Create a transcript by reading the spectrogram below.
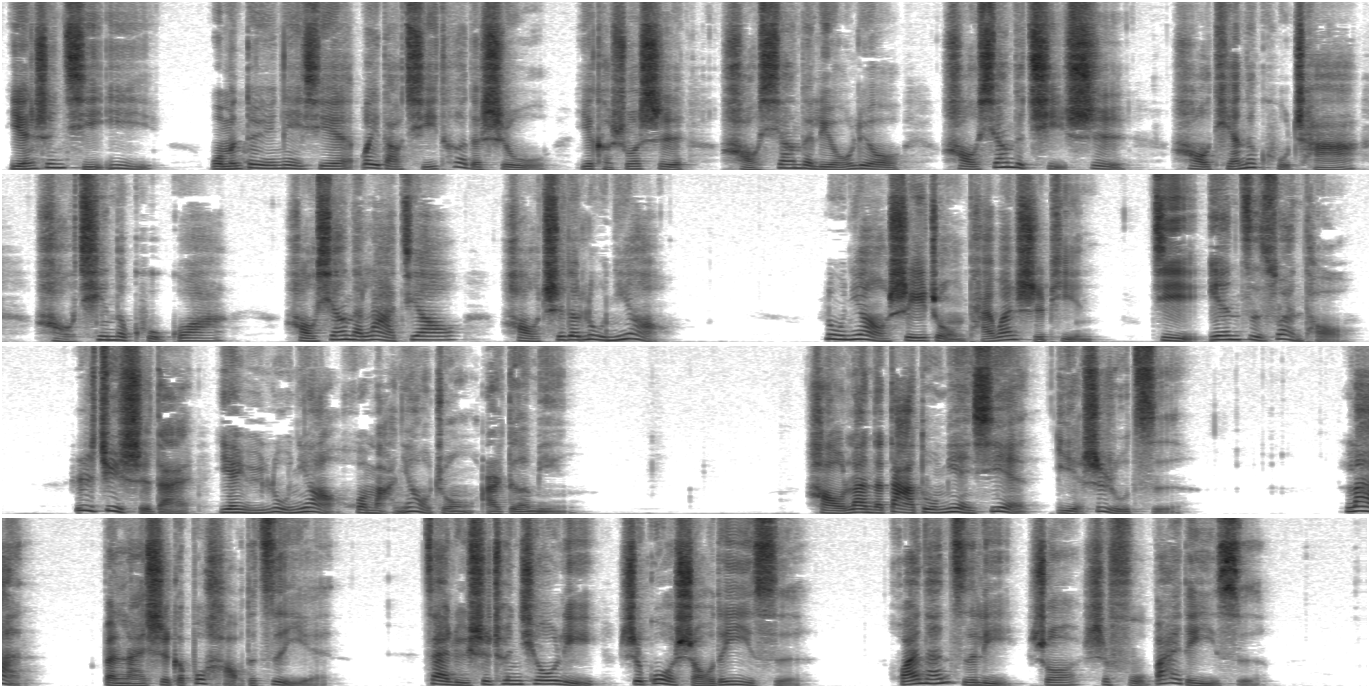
延伸其意，我们对于那些味道奇特的事物，也可说是好香的柳柳，好香的启示，好甜的苦茶，好清的苦瓜，好香的辣椒，好吃的鹿尿。鹿尿是一种台湾食品，即腌制蒜头。日据时代腌于鹿尿或马尿中而得名。好烂的大肚面线也是如此。烂本来是个不好的字眼，在《吕氏春秋》里是过熟的意思，《淮南子》里说是腐败的意思，《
